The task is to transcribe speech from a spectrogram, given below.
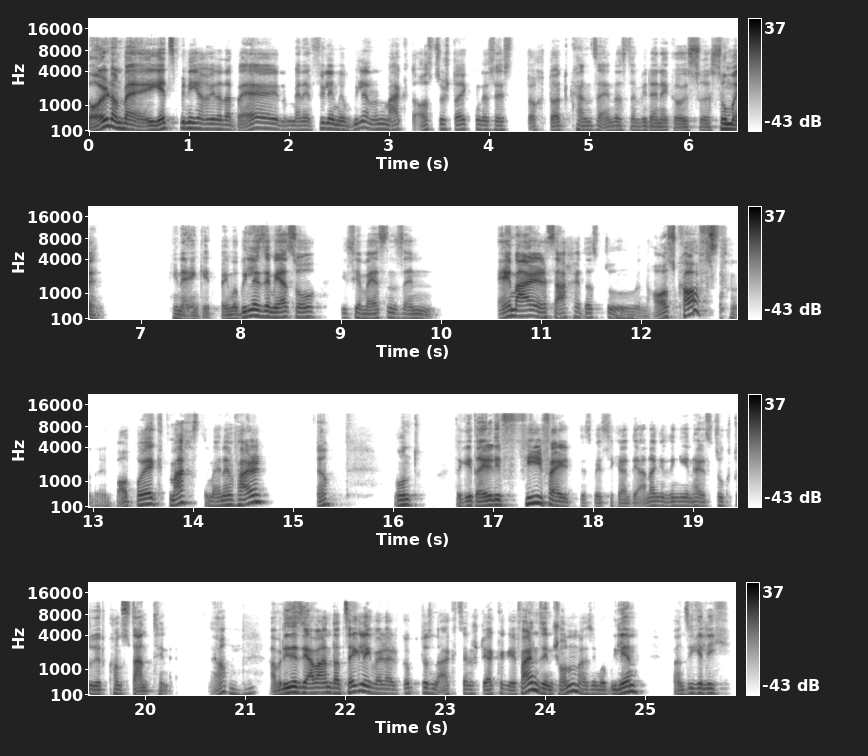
Gold. Und bei, jetzt bin ich auch wieder dabei, meine viele Immobilien am Markt auszustrecken. Das heißt, auch dort kann sein, dass dann wieder eine größere Summe hineingeht. Bei Immobilien ist ja mehr so, ist ja meistens ein einmal eine Sache, dass du ein Haus kaufst oder ein Bauprojekt machst, in meinem Fall. Ja. Und da geht relativ viel verhältnismäßig an. Die anderen Dinge gehen halt strukturiert konstant hinein. Ja. Mhm. Aber dieses Jahr waren tatsächlich, weil halt Kryptos und Aktien stärker gefallen sind schon als Immobilien, waren sicherlich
